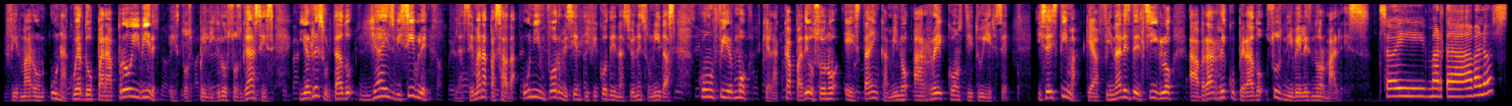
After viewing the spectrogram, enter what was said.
firmaron un acuerdo para prohibir estos peligrosos gases y el resultado ya es visible. La semana pasada, un informe científico de Naciones Unidas confirmó que la capa de ozono está en camino a reconstituirse y se estima que a finales del siglo habrá recuperado sus niveles normales. Soy Marta Ábalos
